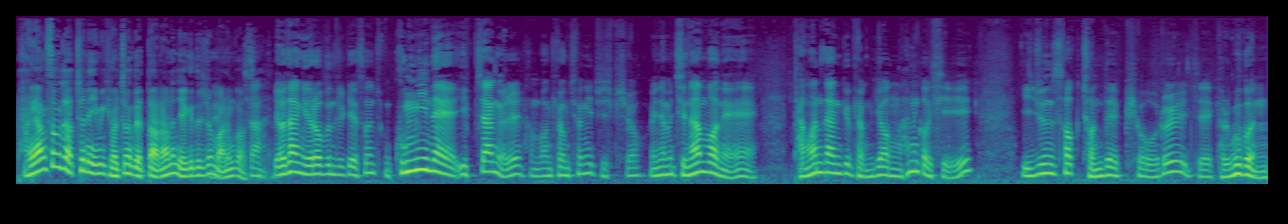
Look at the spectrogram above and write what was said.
방향성 자체는 이미 결정됐다라는 얘기들이 좀 네. 많은 것 같습니다. 자, 여당 여러분들께서는 좀 국민의 입장을 한번 경청해 주십시오. 왜냐하면 지난번에 당원 당규 변경한 것이 이준석 전 대표를 이제 결국은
